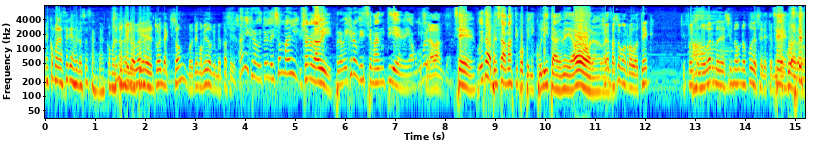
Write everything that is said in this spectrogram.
Es como las series de los 60. Como Yo el no quiero ver el Twilight Zone porque tengo miedo que me pase eso. A mí me dijeron que Twilight Zone mal, yo no la vi, pero me dijeron que se mantiene, digamos. Que como- se la banca. Sí, porque estaba pensada más tipo peliculita de media hora. me Ya me pasó con Robotech, que fue Ah. como verlo y decir, no, no puede ser este mi Sí. recuerdo.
